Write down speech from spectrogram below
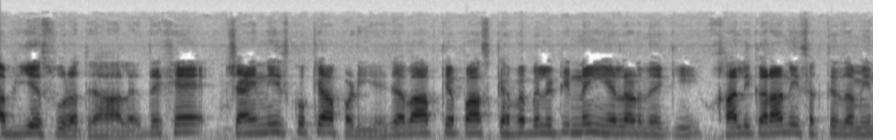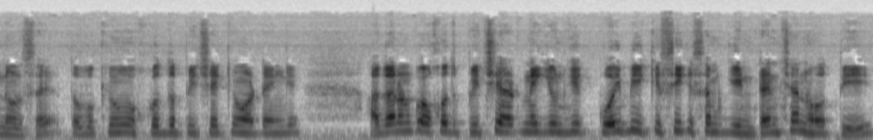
अब ये सूरत हाल है। देखें चाइनीज़ को क्या पड़ी है? जब आपके पास कैपेबिलिटी नहीं है लड़ने की, खाली करा नहीं सकते ज़मीनों से तो वो क्यों, खुद पीछे क्यों हटेंगे? अगर उनको खुद पीछे हटने की उनकी कोई भी किसी किस्म की इंटेंशन होती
